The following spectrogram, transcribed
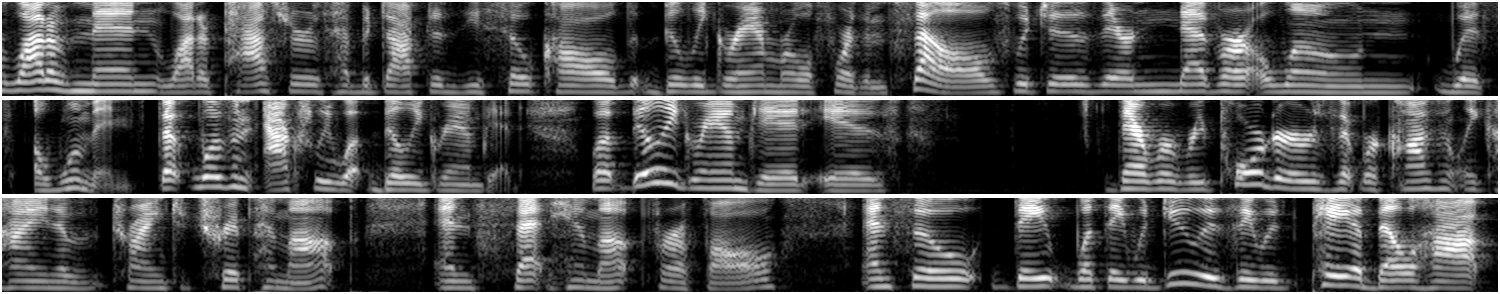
A lot of men, a lot of pastors have adopted the so called Billy Graham rule for themselves, which is they're never alone with a woman. That wasn't actually what Billy Graham did. What Billy Graham did is there were reporters that were constantly kind of trying to trip him up and set him up for a fall. And so they what they would do is they would pay a bellhop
